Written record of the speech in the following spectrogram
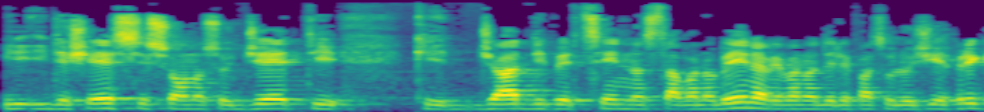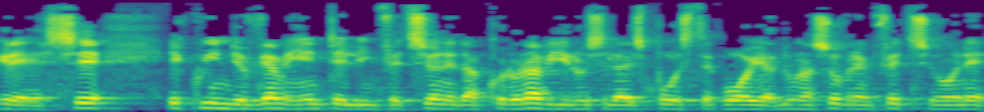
I decessi sono soggetti che già di per sé non stavano bene, avevano delle patologie pregresse e quindi ovviamente l'infezione da coronavirus le ha esposte poi ad una sovrainfezione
